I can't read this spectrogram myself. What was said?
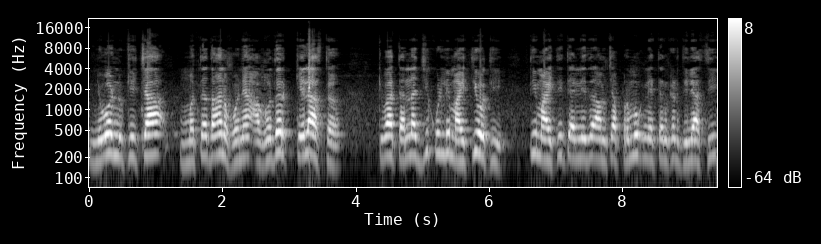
निवडणुकीच्या मतदान होण्या अगोदर केलं असतं. किंवा त्यांना जी कुठली माहिती होती ती माहिती त्यांनी जर आमच्या प्रमुख नेत्यांकडे दिली असती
